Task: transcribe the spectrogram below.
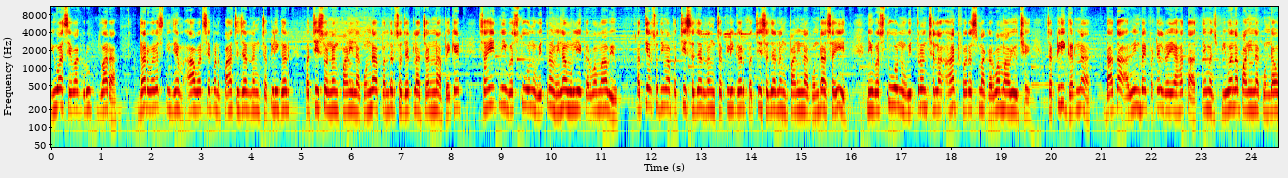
યુવા સેવા ગ્રુપ દ્વારા દર વર્ષની જેમ આ વર્ષે પણ પાંચ હજાર નંગ ચકલીઘર પચીસો નંગ પાણીના કુંડા, પંદરસો જેટલા ચણના પેકેટ સહિતની વસ્તુઓનું વિતરણ વિનામૂલ્યે કરવામાં આવ્યું. અત્યાર સુધીમાં પચીસ હજાર નંગ ચકલીઘર પચીસ હજાર નંગ પાણીના કુંડા સહિતની વસ્તુઓનું વિતરણ છેલ્લા આઠ વર્ષમાં કરવામાં આવ્યું છે. ચકલી ઘરના દાતા અરવિંદભાઈ પટેલ રહ્યા હતા તેમજ પીવાના પાણીના કુંડાઓ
